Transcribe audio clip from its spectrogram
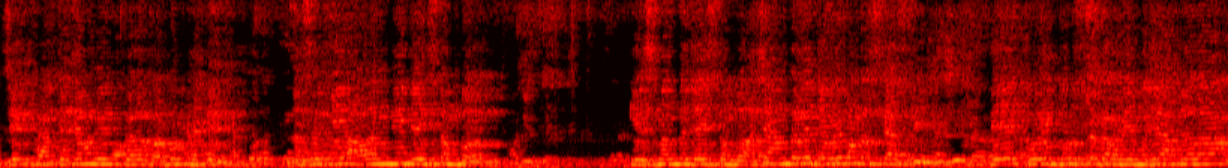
जे क- भरपूर खड्डे जसं की आळंदी जयस्तंभ केसनंद जयस्तंभ असे अंतर्गत जेवढे पण रस्ते असतील ते त्वरित दुरुस्त करावे. म्हणजे आपल्याला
